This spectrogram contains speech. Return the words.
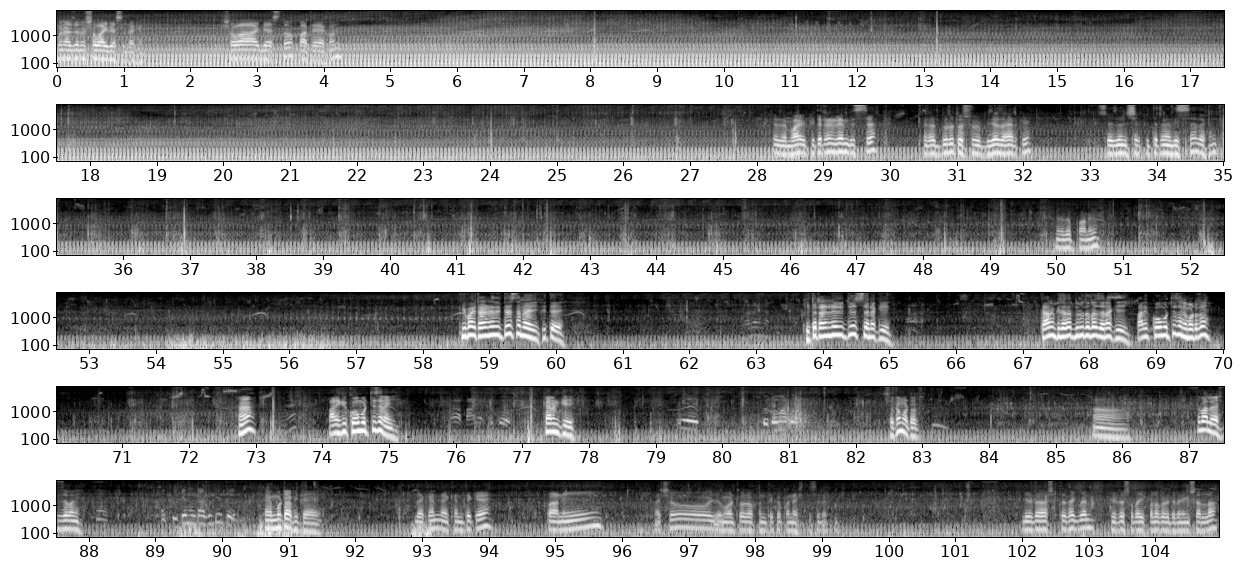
বোনার জন্য সবাই ব্যস্ত দেখেন সবাই ব্যস্ত, পাটে এখন এই যে ভাই ফিতে টেনে টেনে দিচ্ছে এটা দ্রুত সু- ভিজে যায় আর কি সেই জন্য সে ফিতে টেনে দিচ্ছে দেখেন এটা কি ভাই, টাইনে দিতে এসছে নাই ফিতে? ফিতে টাইনে দিতে এসছে নাকি? কারণ কি, যাদের দ্রুত বেজে নাকি? পানি কম উঠতেছে না মোটরে? হ্যাঁ? পানি কি কম উঠতেছে নাই? কারণ কি? ছোট মোটর। হ্যাঁ ভালো আসতেছে পানি। হ্যাঁ মোটা ফিতায় দেখেন, এখান থেকে পানি আসো যে মোটর ওখান থেকে পানি আসতেছে, দেখেন। ভিডিওটা সাথে থাকবেন, ভিডিওটা সবাই ফলো করে দেবেন ইনশাল্লাহ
